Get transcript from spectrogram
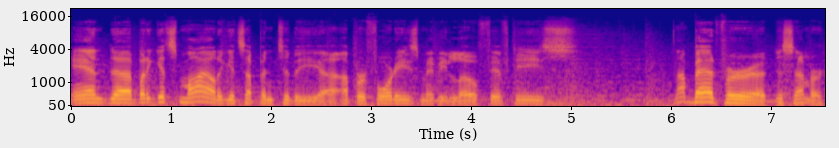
And uh, but it gets mild. It gets up into the uh, upper 40s, maybe low 50s. Not bad for uh, December.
